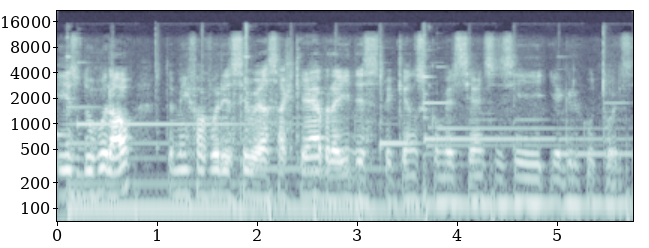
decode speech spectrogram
êxodo rural também favoreceu essa quebra aí desses pequenos comerciantes e, e agricultores.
